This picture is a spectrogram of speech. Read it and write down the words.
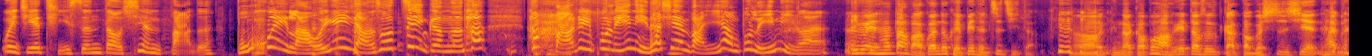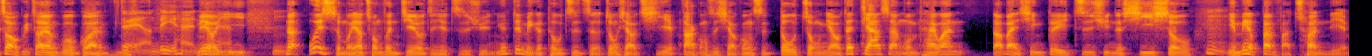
位阶提升到宪法的，不会啦。我跟你讲说这个呢，他他法律不理你，他宪法一样不理你啦，因为他大法官都可以变成自己的啊，那搞不好可以到时候搞搞个视线，他还不照规照样过关？对啊，厉害，没有意义。那为什么要充分揭露这些资讯？因为对每个投资者、中小企业、大公司、小公司都重要。再加上我们台湾老百姓对于资讯的吸收，嗯，也没有办法串联。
